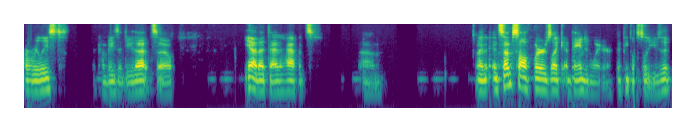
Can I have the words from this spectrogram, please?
are released. Companies that do that. So yeah, that that happens. Um, and, and some softwares like abandonware that people still use it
